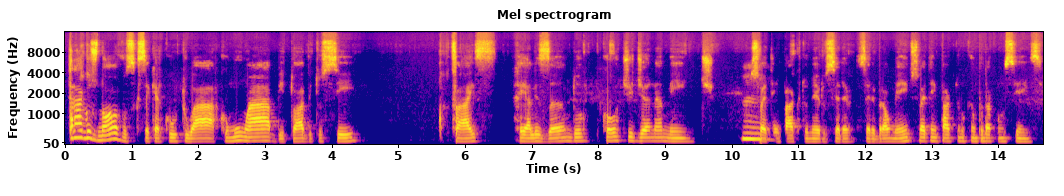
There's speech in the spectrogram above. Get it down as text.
Traga os novos que você quer cultuar como um hábito, hábito se faz realizando cotidianamente. Hum. Isso vai ter impacto neurocerebralmente, isso vai ter impacto no campo da consciência.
